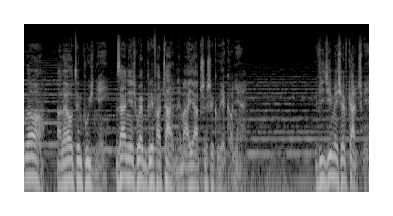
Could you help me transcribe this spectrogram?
No, ale o tym później. Zanieś łeb gryfa czarnym, a ja przyszykuję konie. Widzimy się w karczmie.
